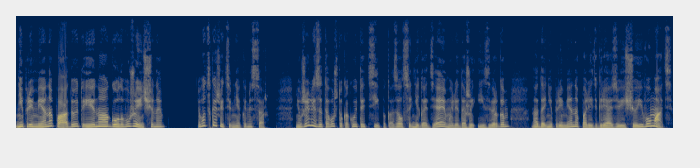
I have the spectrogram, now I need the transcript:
непременно падают и на голову женщины. Вот скажите мне, комиссар, Неужели из-за того, что какой-то тип оказался негодяем или даже извергом, надо непременно полить грязью еще и его мать?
